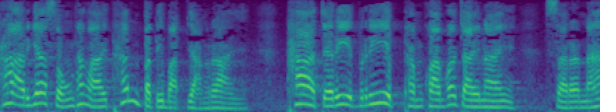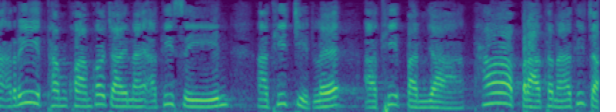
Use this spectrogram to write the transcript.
พระอริยสงฆ์ทั้งหลายท่านปฏิบัติอย่างไร ถ้าจะรีบรีบทำความเข้าใจในสารณะรีบทำความเข้าใจในอธิศีล อธิจิตและอธิปัญญา ถ้าปรารถนาที่จะ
